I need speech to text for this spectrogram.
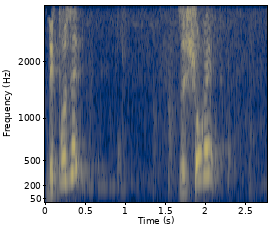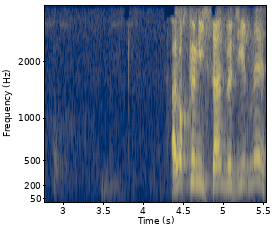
déposer. C'est choré. Alors que Nissan veut dire Nes.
